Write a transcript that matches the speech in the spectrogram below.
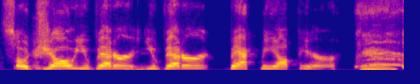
so joe you better you better back me up here yeah.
